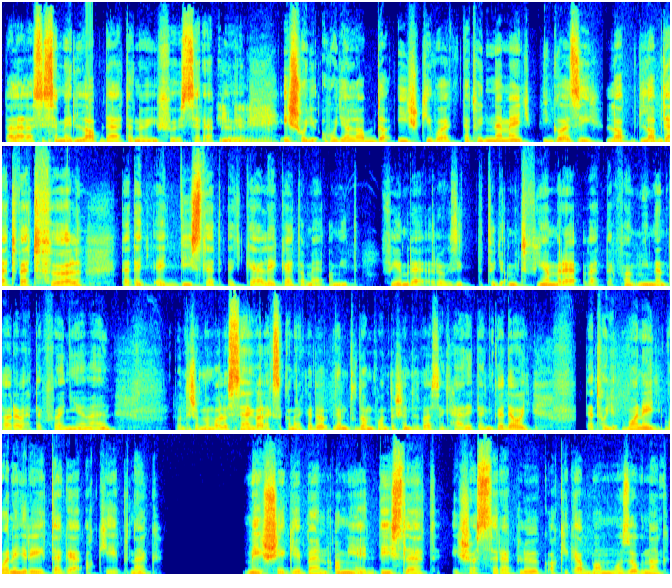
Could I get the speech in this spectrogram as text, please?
talál azt hiszem egy labdát a női főszereplő. Igen, igen. És hogy, hogy a labda is ki volt, tehát hogy nem egy igazi lab, labdát vett föl, tehát egy, egy díszlet, egy kelléket, amely, amit filmre rögzít, tehát hogy amit filmre vettek fel, mindent arra vettek fel nyilván, pontosabban valószínűleg Alexa kamerák, de nem tudom pontosan, tehát valószínűleg HD de hogy, tehát, hogy van egy, van egy rétege a képnek, mélységében, ami egy díszlet, és a szereplők, akik abban mozognak,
